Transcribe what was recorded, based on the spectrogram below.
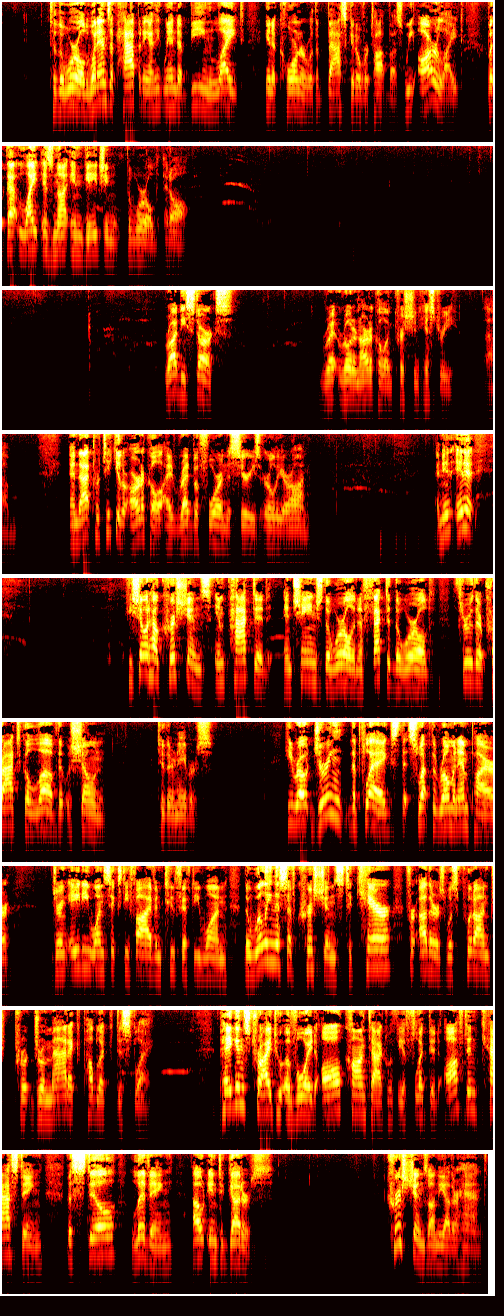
to the world. What ends up happening, I think we end up being light in a corner with a basket over top of us. We are light, but that light is not engaging the world at all. Rodney Starks wrote an article in Christian history. Um, and that particular article I read before in the series earlier on. And in, in it, he showed how Christians impacted and changed the world and affected the world through their practical love that was shown to their neighbors. He wrote During the plagues that swept the Roman Empire during AD 165 and 251, the willingness of Christians to care for others was put on pr- dramatic public display. Pagans tried to avoid all contact with the afflicted, often casting the still living out into gutters. Christians, on the other hand,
